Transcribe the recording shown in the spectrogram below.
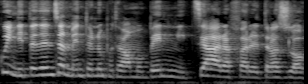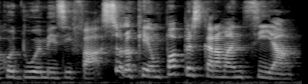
Quindi tendenzialmente noi potevamo ben iniziare a fare il trasloco due mesi fa, solo che un po' per scaramanzia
